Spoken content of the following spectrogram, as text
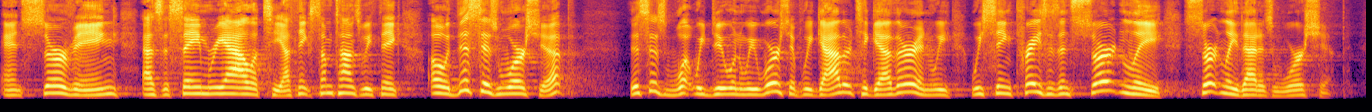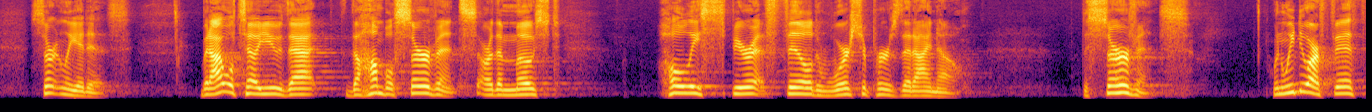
and serving as the same reality. I think sometimes we think, oh, this is worship this is what we do when we worship. We gather together and we, we sing praises. And certainly, certainly that is worship. Certainly it is. But I will tell you that the humble servants are the most Holy Spirit filled worshipers that I know. The servants. When we do our fifth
